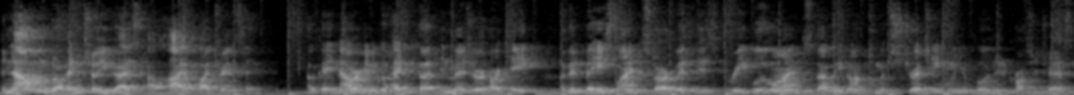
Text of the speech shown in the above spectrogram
And now I'm going to go ahead and show you guys how I apply Transtape. Okay, now we're going to go ahead and cut and measure our tape. A good baseline to start with is three blue lines so that way you don't have too much stretching when you're pulling it across your chest.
